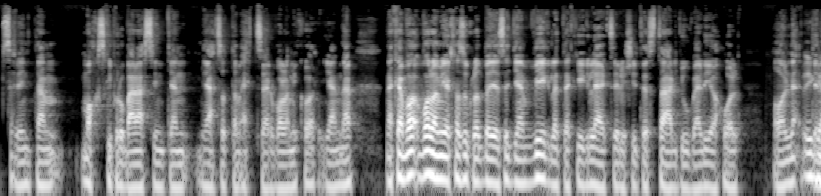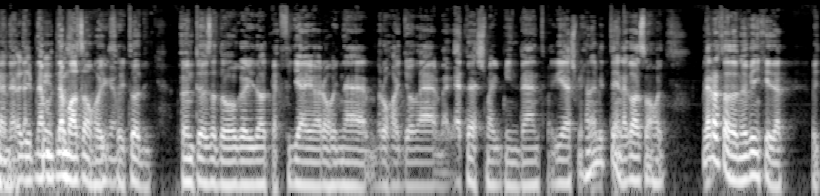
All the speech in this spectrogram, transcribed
szerintem max kipróbálás szintjén játszottam egyszer valamikor ilyennel. Nekem valamiért az ugrott be, hogy ez egy ilyen végletekig leegyszerűsített Stardew Valley, ahol, ahol ne, igen, ne, ne, nem, nem az, azon, hogy, hogy tudod, öntöz a dolgaidat, meg figyelj arra, hogy ne rohadjon el, meg etes, meg mindent, meg ilyesmi, hanem itt tényleg az van, hogy Leraktad a növénykédet, hogy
